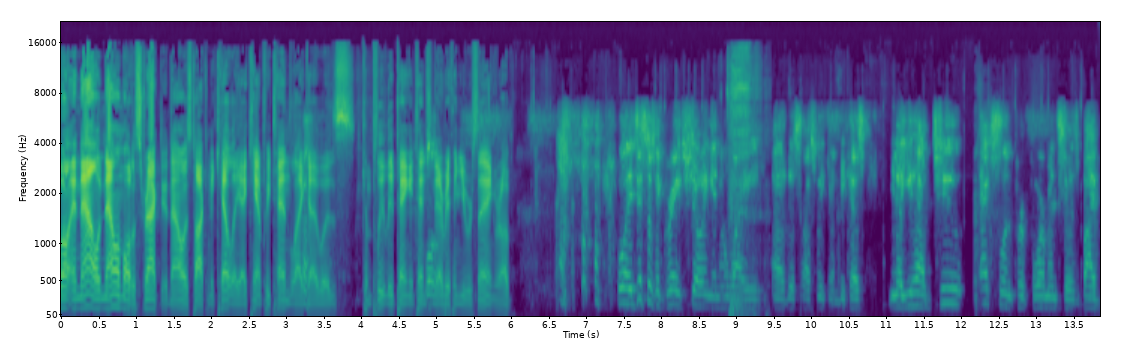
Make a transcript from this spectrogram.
well, and now now I'm all distracted. Now I was talking to Kelly. I can't pretend like I was completely paying attention well, to everything you were saying, Rob. well, it just was a great showing in Hawaii uh, this last weekend because you know you had two excellent performances by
